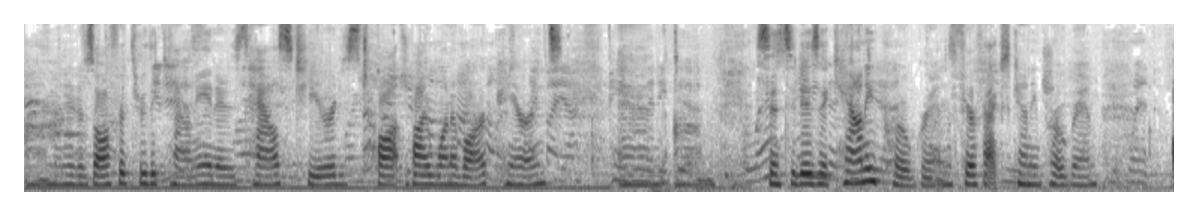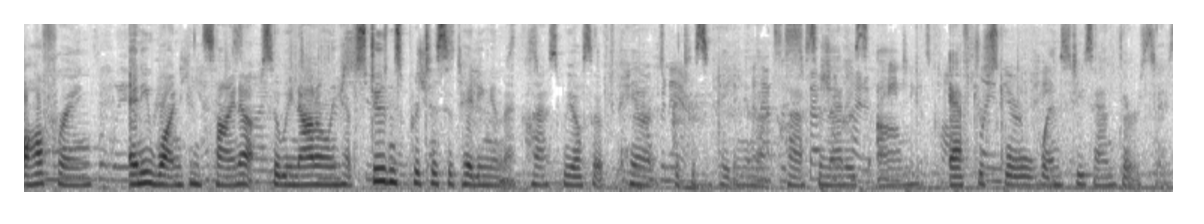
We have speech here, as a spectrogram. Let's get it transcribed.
um, and it is offered through the county, and it is housed here. It is taught by one of our parents, and um, since it is a county program, a Fairfax County program, offering, anyone can sign up. So we not only have students participating in that class, we also have parents participating in that class, and that is um, after school Wednesdays and Thursdays.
